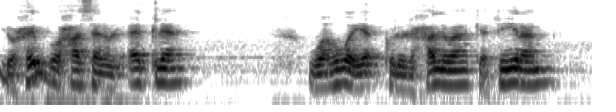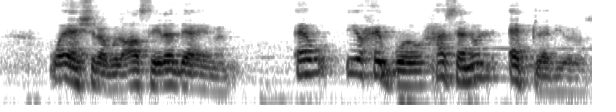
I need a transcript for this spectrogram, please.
يحب حسن الأكل وهو يأكل الحلوى كثيرا ويشرب العصير دائما أو يحب حسن الأكل diyoruz.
